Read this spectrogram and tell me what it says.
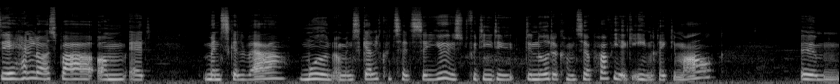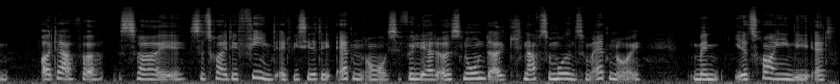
det handler også bare om, at man skal være moden, og man skal kunne tage det seriøst, fordi det, det er noget, der kommer til at påvirke en rigtig meget. Øhm, og derfor så, øh, så tror jeg, det er fint, at vi siger, at det er 18 år. Selvfølgelig er der også nogen, der er knap så moden som 18-årige. Men jeg tror egentlig, at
